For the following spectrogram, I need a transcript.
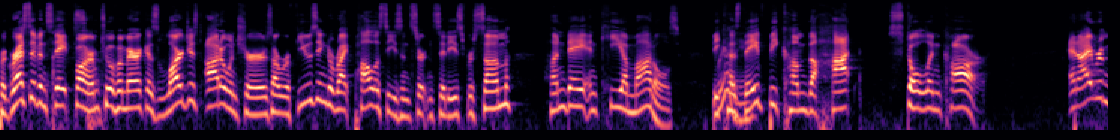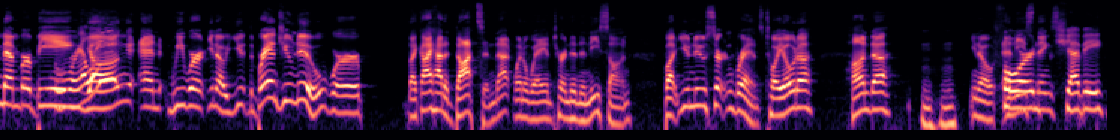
Progressive and State Farm, two of America's largest auto insurers, are refusing to write policies in certain cities for some Hyundai and Kia models because Really? they've become the hot stolen car. And I remember being Really? young and we were, you know, you the brands you knew were like I had a Datsun that went away and turned into Nissan, but you knew certain brands, Toyota, Honda, mm-hmm. you know, and Ford, these things Chevy.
